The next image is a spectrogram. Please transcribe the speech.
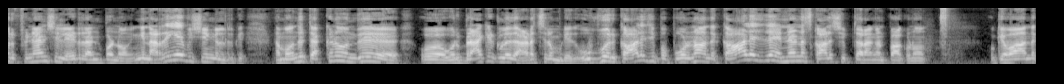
ஒரு ஃபினான்ஷியல் எய்டு ரன் பண்ணுவாங்க. இங்கே நிறைய விஷயங்கள் இருக்குது நம்ம வந்து டக்குன்னு வந்து ஒரு பிராக்கெட்டுக்குள்ள இதை அடைச்சிட முடியாது. ஒவ்வொரு காலேஜ் இப்போ போகணும்னா அந்த காலேஜில் என்னென்ன ஸ்காலர்ஷிப் தராங்கன்னு பார்க்கணும். ஓகேவா அந்த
